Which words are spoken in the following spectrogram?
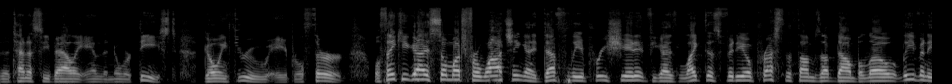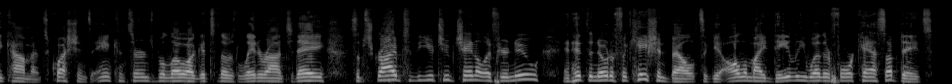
the Tennessee Valley, and the Northeast going through April 3rd. Well, thank you guys so much for watching. I definitely appreciate it. If you guys like this video, press the thumbs up down below. Leave any comments, questions, and concerns below. I'll get to those later on today. Subscribe to the YouTube channel if you're new and hit the notification notification bell to get all of my daily weather forecast updates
